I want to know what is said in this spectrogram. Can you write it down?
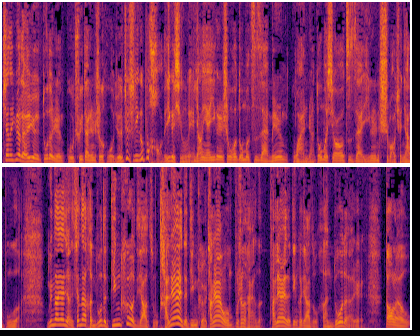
现在越来越多的人鼓吹单身生活，我觉得这是一个不好的一个行为，扬言一个人生活多么自在，没人管着，多么逍遥自在，一个人吃饱全家不饿。我跟大家讲，现在很多的丁克的家族，谈恋爱的丁克，谈恋爱我们不生孩子，谈恋爱的丁克家族，很多的人到了。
